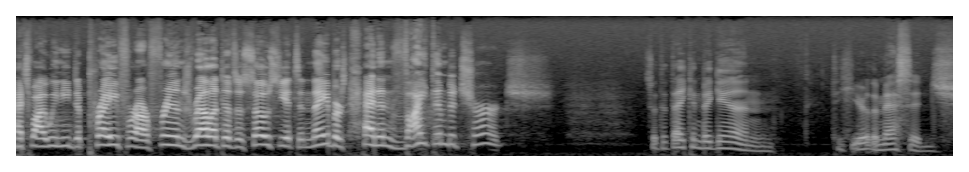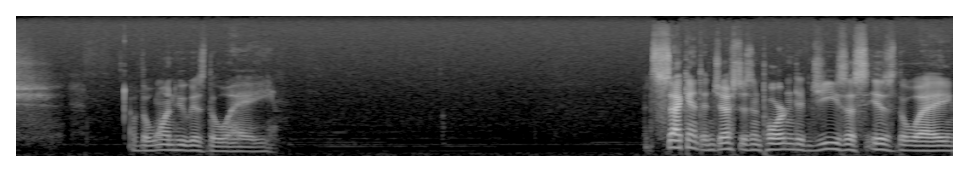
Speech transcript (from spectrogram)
That's why we need to pray for our friends, relatives, associates, and neighbors and invite them to church so that they can begin to hear the message of the one who is the way. But second, and just as important, if Jesus is the way,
